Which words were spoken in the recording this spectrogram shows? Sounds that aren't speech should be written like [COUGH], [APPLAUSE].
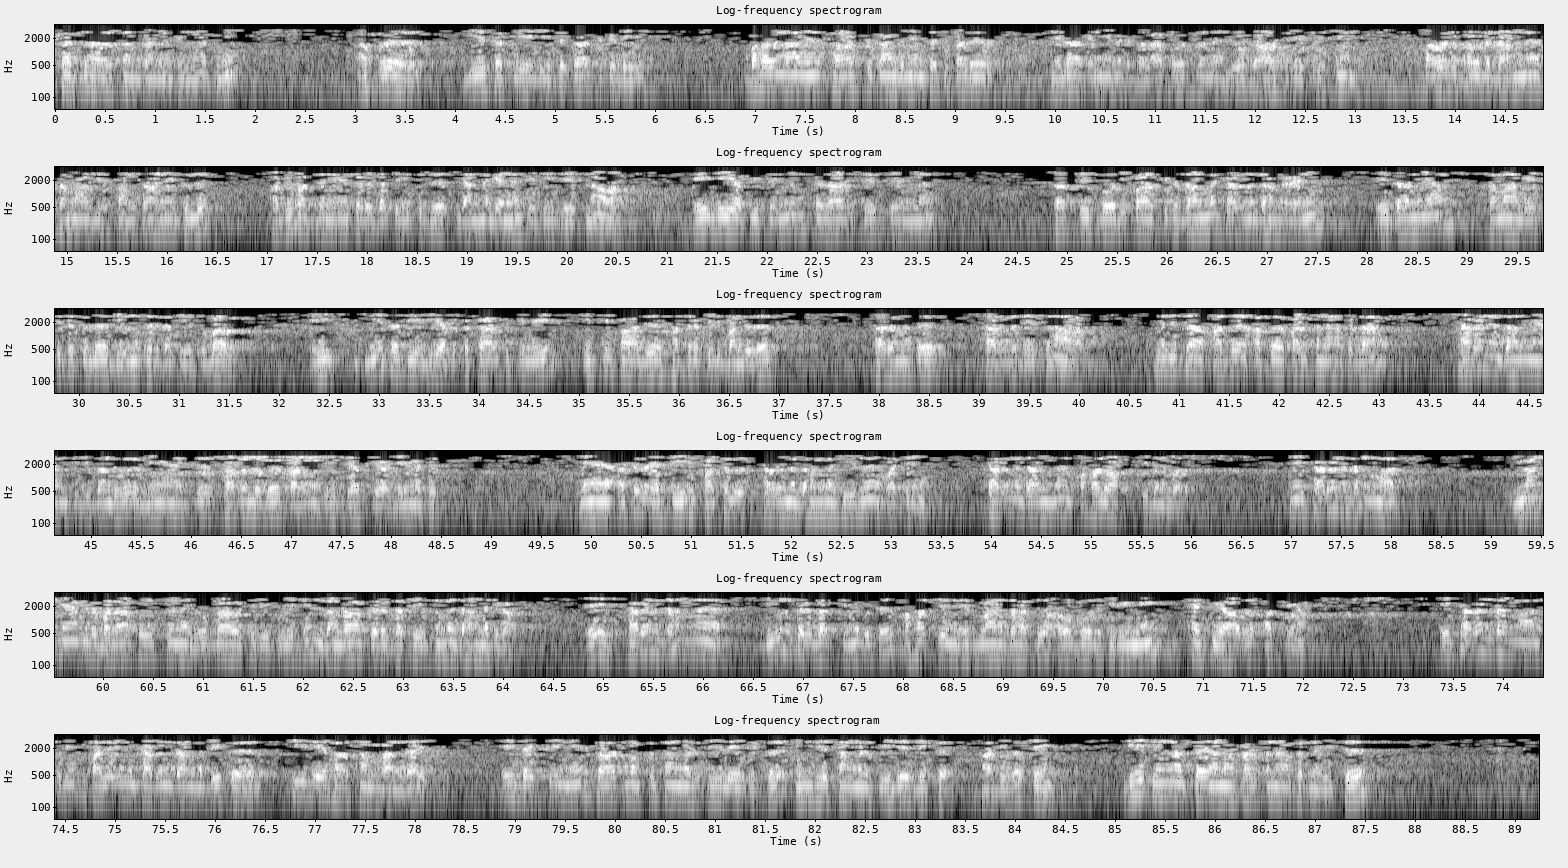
ශ්‍රද්ධාව සම්පන්න පින්වත්නි අප ගිය සතියේදී ප්‍රකාශ කළේ භාවනාවේ සාර්ථකාන්දමෙන් ප්‍රතිඵල නෙලා ගැනීමට බලාපොරොත්තු වන යෝගාවචරයේ පිළිසින් පවර පවර ධර්ම සමාධිය සංකාණය තුළ අභිවර්ධනය කරගත යුතුද යන්න ගැන කෙටි දේශනාවක්. ඒදී අපි පෙන්වන කලා විශේෂයෙන්ම සත්‍ය බෝධිපාක්ෂික ධර්ම, චරණ ධර්ම වැනි ඒ ධර්මයන් සමාගයේ සිට තුළ දියුණු කරගත යුතු බව. ඒ මේ සතියේදී අපි ප්‍රකාශ කළේ ඉද්ධිපාද හතර පිළිබඳව ධර්මත සරල දේශනාවක්. එනිසා අද අප කල්පනා කළා සරණ ධර්මයන් පිළිබඳව මේ ඇයිද සරලව කරුණු දෙකක් කියදීමට. මේ අතල ඇති පසල සරණ ධර්ම කියන වචනය. සරණ ධර්ම 15ක් තිබෙන බව. මේ සරණ ධර්මات නිවන් යාමට බලාපොරොත්තු වන යෝගාවචරයේ කුලයෙන් ළඟා කරගත යුතුම ධර්ම ටිකක්. ඒ සරණ ධර්ම දිනු කරගත් කෙනෙකුට පහත් නිර්වාණ ධාතුව අවබෝධ කිරීමේ හැකියාව අත් වෙනවා. ඒ චරණ ධර්ම අතරින් පළවෙනි චරණ ධර්ම දෙක සීලය හා සම්බන්ධයි. ඒ දැක්කේ සාත්මක ප්‍රසංගල සීලයේ එක, ඉන්ද්‍රිය සංවර සීලයේ දෙක ආදී වශයෙන්. මේ තුන්වත් යන කල්පනා කරන විට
